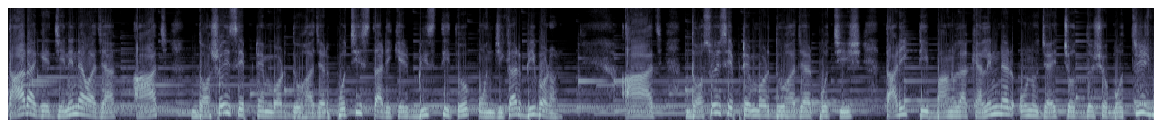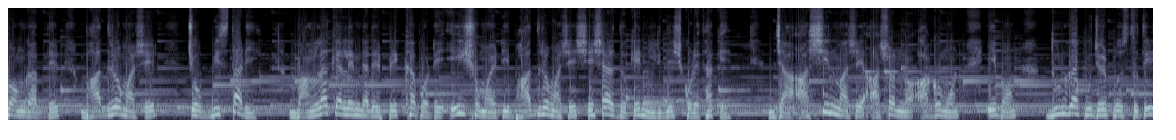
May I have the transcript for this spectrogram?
তার আগে জেনে নেওয়া যাক, আজ দশই সেপ্টেম্বর দু হাজার পঁচিশ তারিখের বিস্তৃত পঞ্জিকার বিবরণ। আজ দশই সেপ্টেম্বর দু হাজার পঁচিশ তারিখটি বাংলা ক্যালেন্ডার অনুযায়ী চোদ্দোশো বত্রিশ বঙ্গাব্দের ভাদ্র মাসের চব্বিশ তারিখ। বাংলা ক্যালেন্ডারের প্রেক্ষাপটে এই সময়টি ভাদ্র মাসের শেষার্ধকে নির্দেশ করে থাকে, যা আশ্বিন মাসে আসন্ন আগমন এবং দুর্গাপুজোর প্রস্তুতির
